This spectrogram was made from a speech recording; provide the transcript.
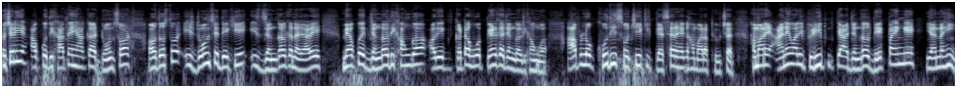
तो चलिए, आपको दिखाते हैं यहाँ का ड्रोन शॉट। और दोस्तों, इस ड्रोन से देखिए, इस जंगल का नज़ारे। मैं आपको एक जंगल दिखाऊँगा और एक कटा हुआ पेड़ का जंगल दिखाऊँगा। आप लोग खुद ही सोचिए कि कैसा रहेगा हमारा फ्यूचर। हमारे आने वाली पीढ़ी क्या जंगल देख पाएँगे या नहीं,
